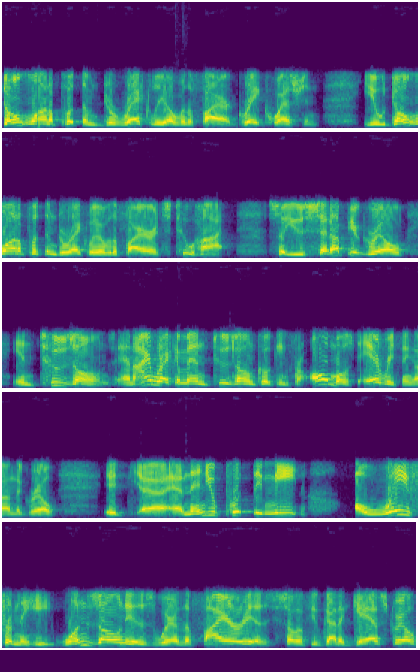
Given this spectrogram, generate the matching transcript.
don't want to put them directly over the fire. Great question. You don't want to put them directly over the fire. It's too hot. So you set up your grill in two zones, and I recommend two zone cooking for almost everything on the grill. It uh, and then you put the meat away from the heat. One zone is where the fire is. So if you've got a gas grill,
